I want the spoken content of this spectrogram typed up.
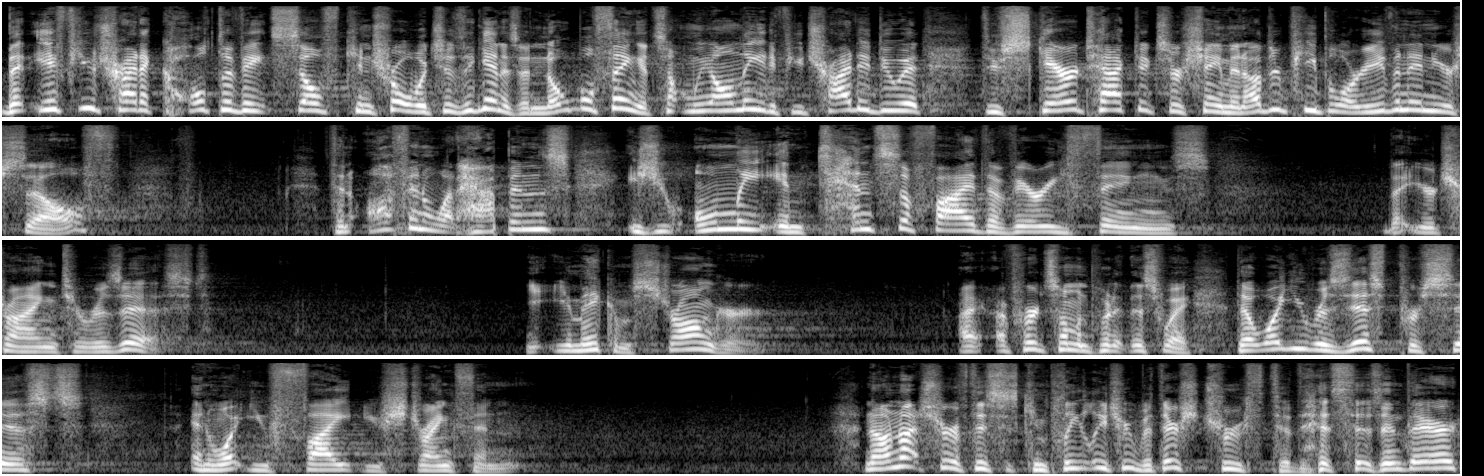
that if you try to cultivate self control, which is, again, is a noble thing, it's something we all need, if you try to do it through scare tactics or shame in other people or even in yourself, then often what happens is you only intensify the very things that you're trying to resist. You make them stronger. I've heard someone put it this way that what you resist persists, and what you fight, you strengthen. Now, I'm not sure if this is completely true, but there's truth to this, isn't there?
